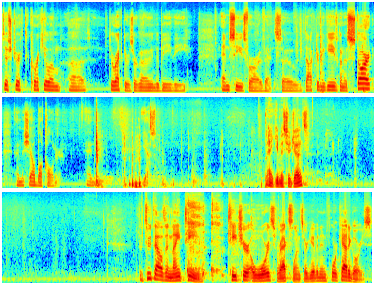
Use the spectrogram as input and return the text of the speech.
district curriculum uh, directors are going to be the MCs for our event. So Dr. McGee is going to start, and Michelle Buckholder. And, yes. Thank you, Mr. Jones. The 2019 Teacher Awards for Excellence are given in four categories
